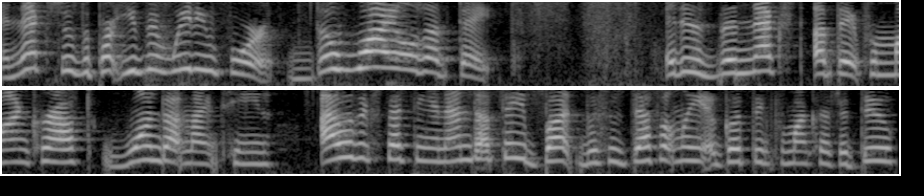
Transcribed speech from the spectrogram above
And next is the part you've been waiting for, the Wild Update. It is the next update from Minecraft 1.19. I was expecting an end update, but this is definitely a good thing for Minecraft to do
